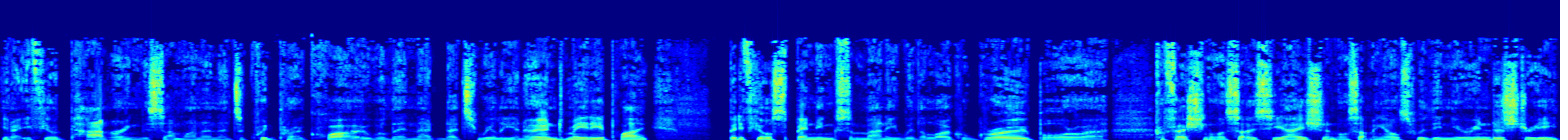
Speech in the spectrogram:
you know, if you're partnering with someone and it's a quid pro quo, well, then that, that's really an earned media play. But if you're spending some money with a local group or a professional association or something else within your industry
